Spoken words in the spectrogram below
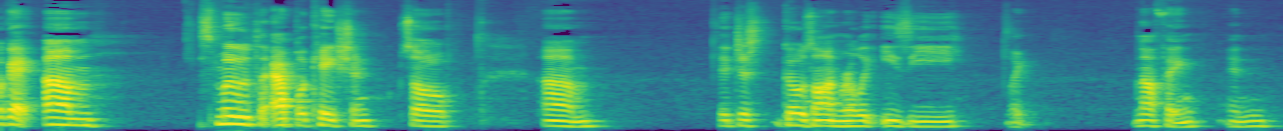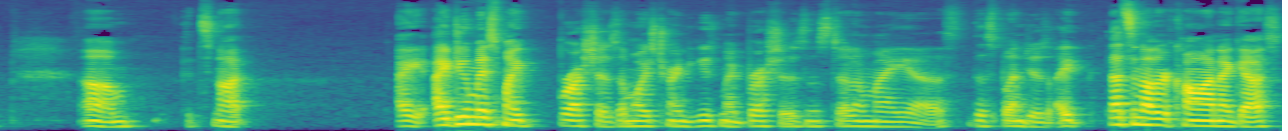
Okay, um, smooth application. So um, it just goes on really easy, like nothing. And um, it's not, I, I do miss my brushes. I'm always trying to use my brushes instead of my, uh, the sponges. I, that's another con, I guess,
